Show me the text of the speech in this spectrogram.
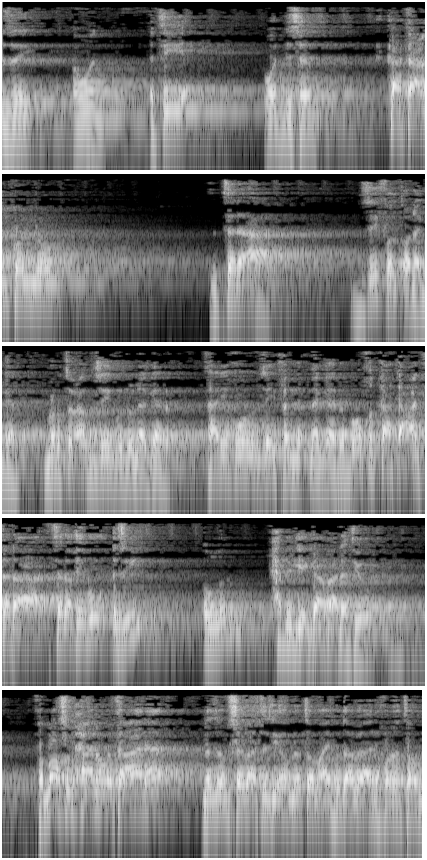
እዚ እውን እቲ ወዲ ሰብ ክካታዕ እንከሎ እንተ ደኣ ብዘይፈልጦ ነገር መርትዖ ብዘይብሉ ነገር ታሪኹ ዘይፈልጥ ነገር ብኡ ክካታዕ እንተ ተረኺቡ እዚ እውን ሓደ ጌጋ ማለት እዩ ላ ስብሓን ወተላ ነዞም ሰባት እዚኦም ነቶም ኣይሁዳውያን ይኹነቶም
